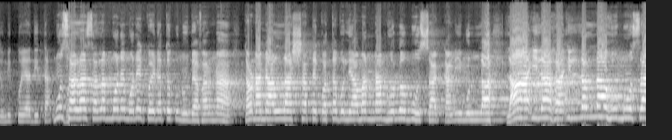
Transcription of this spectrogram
তুমি কইয়া দিতা। মুসা আল্লাহ সাল্লাম মনে মনে কইটা তো কোনো ব্যাপার না। কারণ আমি আল্লাহর সাথে কথা বলি, আমার নাম হলো মুসা কালিমুল্লাহ। লা ইলাহা ইল্লাল্লাহু মুসা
